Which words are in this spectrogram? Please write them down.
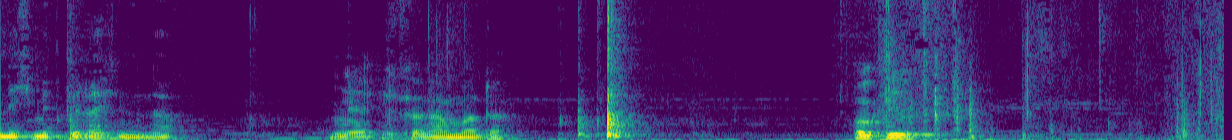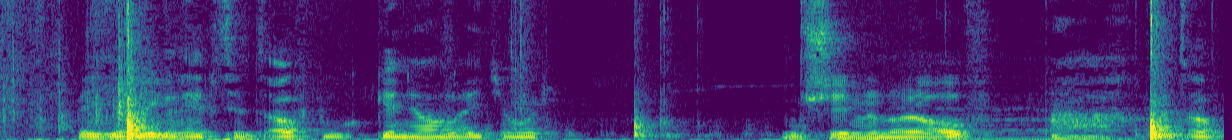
Nicht mit gerechnet, ne? Ne, ich kann keine Mathe. Okay, Welche Regel hebst du jetzt auf, du genialer Idiot? ich stehe eine neue auf. Ach, als ob.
